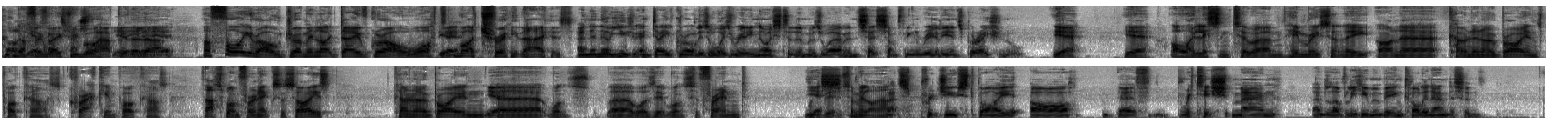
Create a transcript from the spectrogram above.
Oh, Nothing yeah, makes me more happy Yeah, than yeah, that. A four-year-old drumming like Dave Grohl. What what a treat that is. And then they'll use and Dave Grohl is always really nice to them as well, and says something really inspirational. Yeah, yeah. Oh, I listened to um, him recently on uh, Conan O'Brien's podcast, cracking podcast. That's one for an exercise. Conan O'Brien Yeah. uh, once uh, was it once a friend, Yes, something like that. That's produced by our uh, British man and lovely human being Colin Anderson,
